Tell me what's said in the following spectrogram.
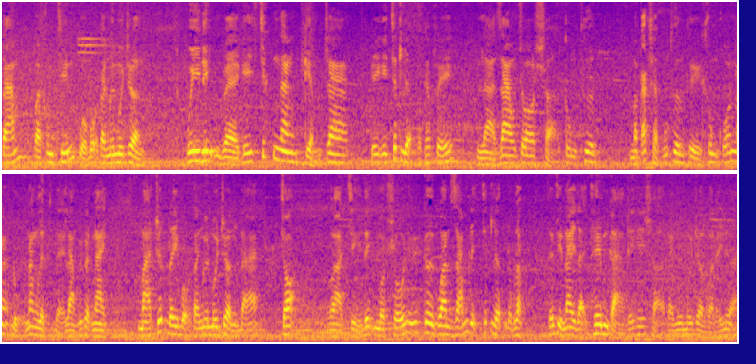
08 và 09 của Bộ Tài nguyên Môi trường quy định về cái chức năng kiểm tra cái cái chất lượng của thép phế là giao cho Sở Công Thương. Mà các sở công thương thì không có đủ năng lực để làm cái việc này. Mà trước đây Bộ Tài nguyên Môi trường đã chọn và chỉ định một số những cơ quan giám định chất lượng độc lập. Thế thì nay lại thêm cả cái, cái sở tài nguyên môi trường vào đấy nữa.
